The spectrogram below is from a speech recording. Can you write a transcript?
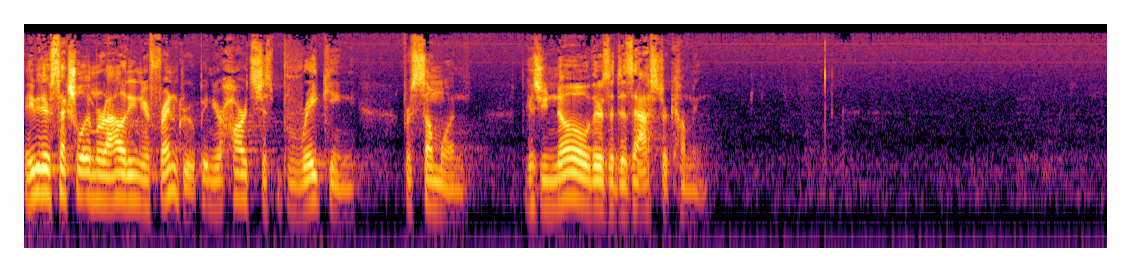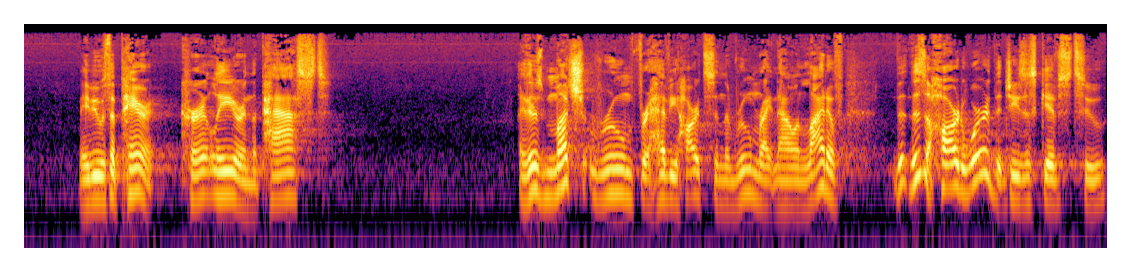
Maybe there's sexual immorality in your friend group, and your heart's just breaking for someone because you know there's a disaster coming. Maybe with a parent, currently or in the past. Like there's much room for heavy hearts in the room right now in light of this is a hard word that Jesus gives to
